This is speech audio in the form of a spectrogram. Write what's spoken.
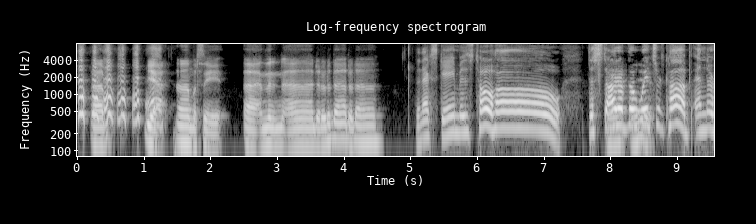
Uh, yeah. Um, let's see. Uh, and then uh, da, da, da, da, da, da. The next game is Toho, the start of the Winter Cup, and their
